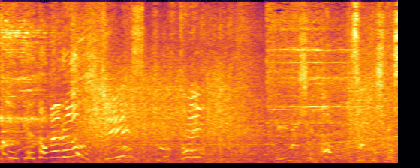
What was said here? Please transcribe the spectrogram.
受け止めるジーフォーメーションセットします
